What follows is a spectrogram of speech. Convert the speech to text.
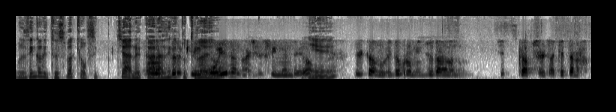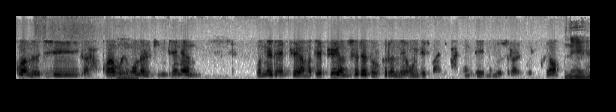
그런 생각이 들 수밖에 없지 않을까라는 뭐 생각도 들어요. 오해는 하실 수 있는데요. 예. 일단 우리 더불어민주당은 집값을 잡겠다는 확고한 의지가 확고하고요. 음. 오늘 김태년 원내대표의 아마 대표 연설에도 그런 내용들이 많이 반영되어 있는 것으로 알고 있고요. 네.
